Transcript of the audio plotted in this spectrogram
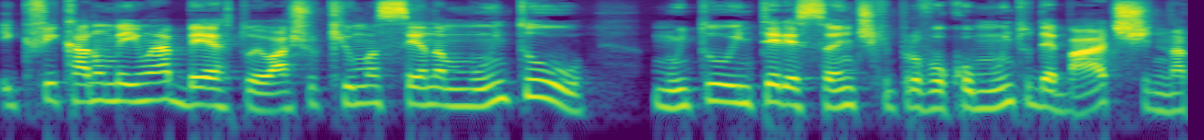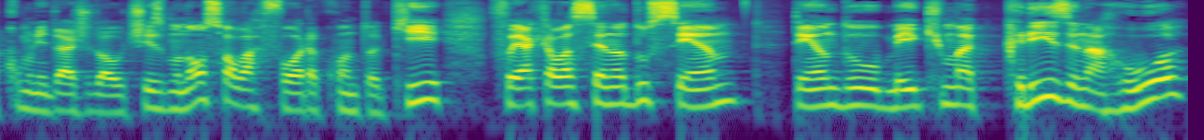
e que ficaram meio em aberto. Eu acho que uma cena muito muito interessante que provocou muito debate na comunidade do autismo, não só lá fora quanto aqui, foi aquela cena do Sam tendo meio que uma crise na rua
